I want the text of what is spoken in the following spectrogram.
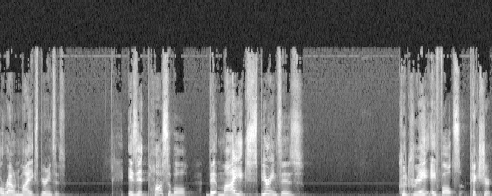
around my experiences? Is it possible that my experiences could create a false picture.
